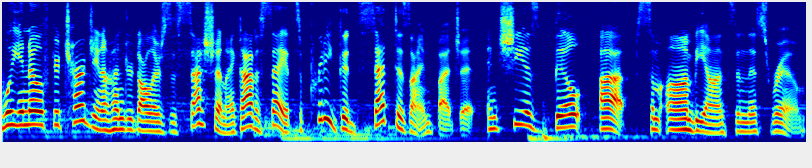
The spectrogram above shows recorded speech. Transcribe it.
Well, you know, if you're charging $100 a session, I gotta say, it's a pretty good set design budget. And she has built up some ambiance in this room.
